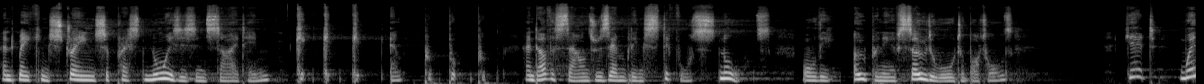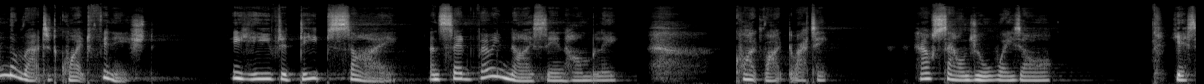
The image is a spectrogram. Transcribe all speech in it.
and making strange suppressed noises inside him, kick, kick, kick, and poop, poop, poop, and other sounds resembling stifled snorts, or the opening of soda water bottles. Yet, when the rat had quite finished, he heaved a deep sigh and said very nicely and humbly, Quite right, Ratty. How sound you always are. Yes,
